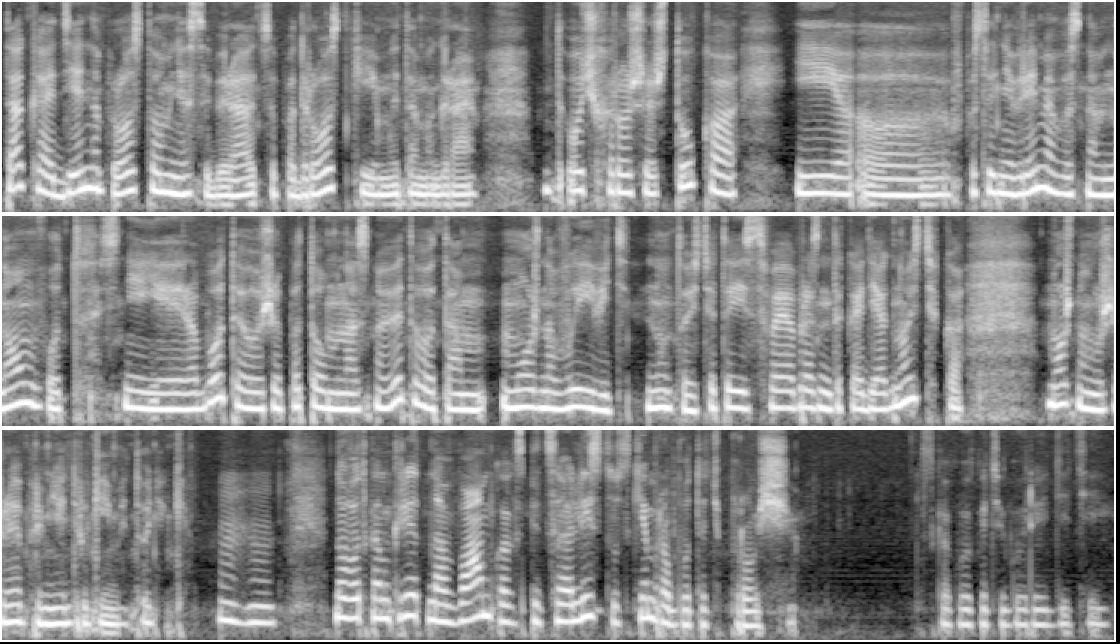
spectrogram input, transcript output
так и отдельно просто у меня собираются подростки, и мы там играем. Это очень хорошая штука, и э, в последнее время в основном вот с ней я и работаю, уже потом на основе этого там можно выявить, ну, то есть это и своеобразная такая диагностика, можно уже применять другие методики. Угу. Но вот конкретно вам, как специалисту, с кем работать проще? С какой категорией детей?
